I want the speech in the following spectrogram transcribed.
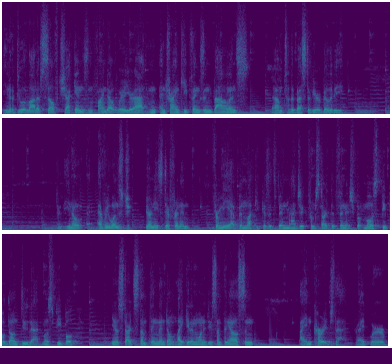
you know do a lot of self check-ins and find out where you're at and, and try and keep things in balance um, to the best of your ability. You know everyone's journey is different and for me i've been lucky because it's been magic from start to finish but most people don't do that. Most people you know start something then don't like it and want to do something else and i encourage that right? Where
